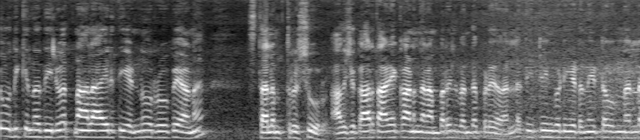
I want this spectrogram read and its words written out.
ചോദിക്കുന്നത് ഇരുപത്തിനാലായിരത്തി എണ്ണൂറ് രൂപയാണ്. സ്ഥലം തൃശ്ശൂർ ആവശ്യക്കാർ താഴെ കാണുന്ന നമ്പറിൽ ബന്ധപ്പെടുക. നല്ല തീറ്റയും കൊടി ഇടനീട്ടവും നല്ല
